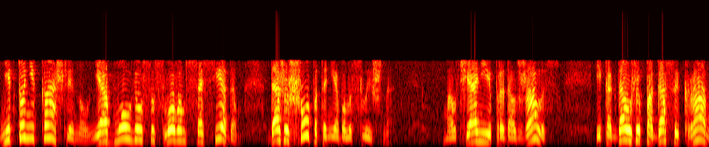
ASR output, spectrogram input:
Никто не кашлянул, не обмолвился словом с соседом, даже шепота не было слышно. Молчание продолжалось, и когда уже погас экран,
